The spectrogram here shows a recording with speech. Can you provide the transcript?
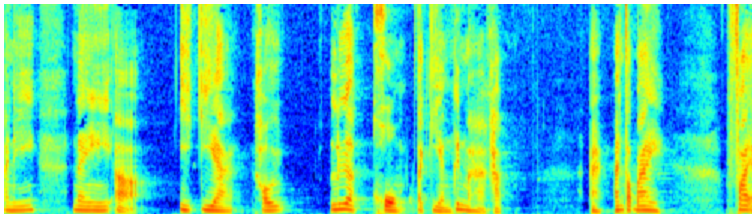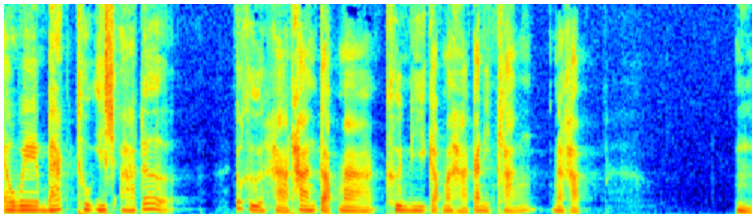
อันนี้ในอีเกียเขาเลือกโคมตะเกียงขึ้นมาครับอะอันต่อไป find a way back to each other ก็คือหาทางกลับมาคืนดีกลับมาหากันอีกครั้งนะครับ อืม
